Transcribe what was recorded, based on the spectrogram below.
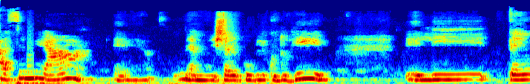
A CMA, é, né, Ministério Público do Rio, ele tem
